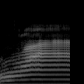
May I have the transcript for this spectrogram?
Wow.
